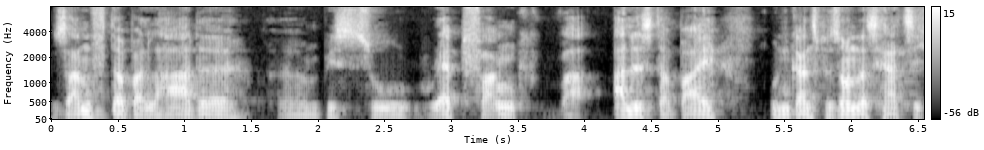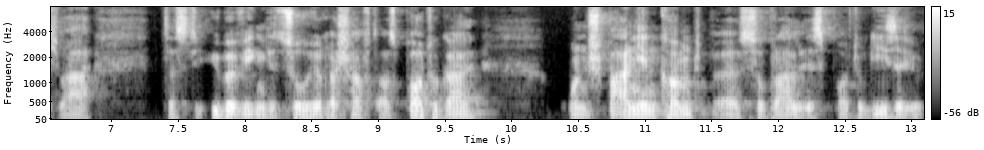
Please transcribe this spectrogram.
sanfter Ballade äh, bis zu Rap-Funk war alles dabei. Und ganz besonders herzlich war, dass die überwiegende Zuhörerschaft aus Portugal und Spanien kommt. Äh, Sobral ist Portugiese,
